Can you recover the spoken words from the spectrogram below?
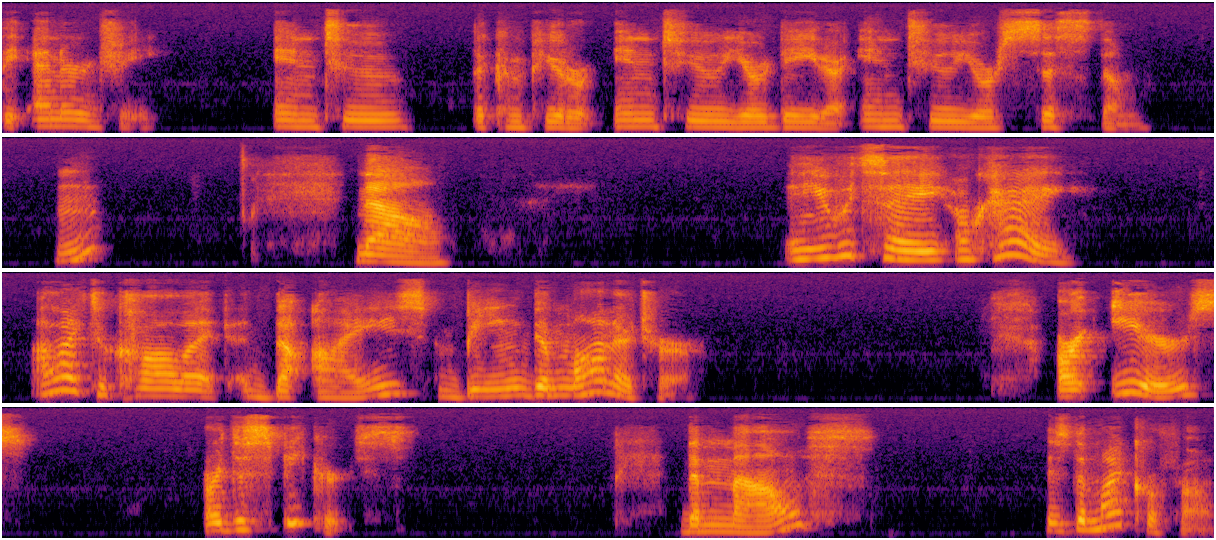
the energy into the computer, into your data, into your system. Hmm? Now, and you would say, okay, I like to call it the eyes being the monitor. Our ears are the speakers. The mouth is the microphone.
